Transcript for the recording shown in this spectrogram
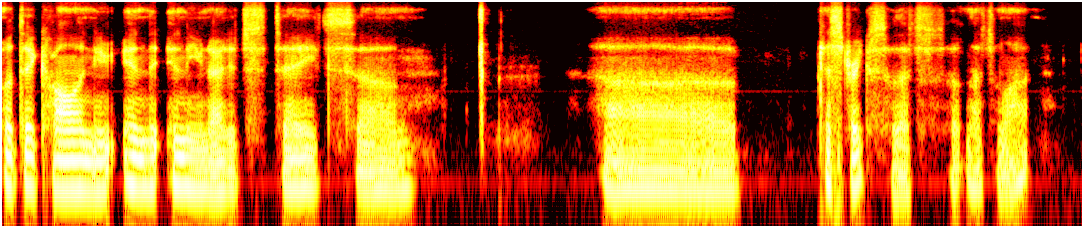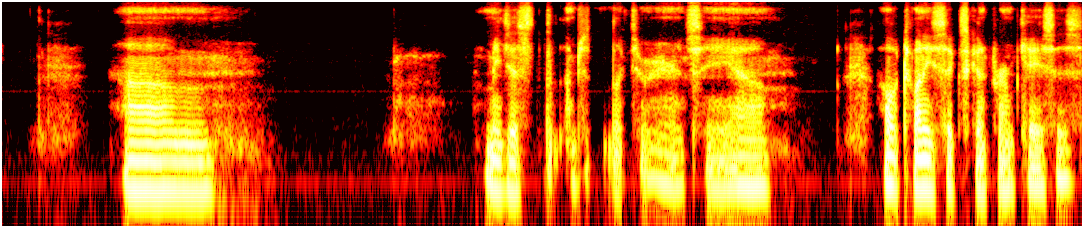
what they call in the in the in the United States um, uh, districts. So that's that's a lot. Um, let me just I'm just look through here and see. Uh, oh, 26 confirmed cases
